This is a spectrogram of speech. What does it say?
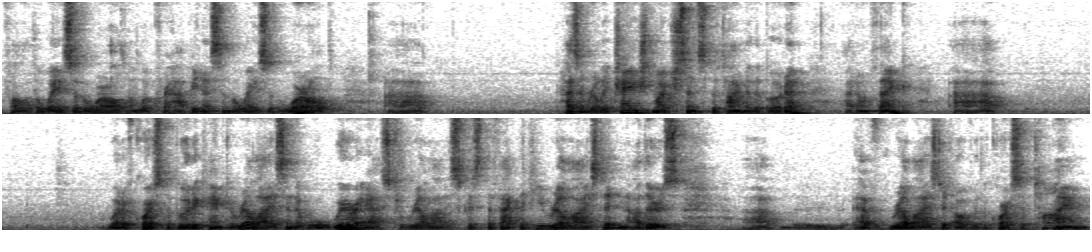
follow the ways of the world, and look for happiness in the ways of the world. Uh, hasn't really changed much since the time of the Buddha, I don't think. Uh, what, of course, the Buddha came to realize, and that we're asked to realize, because the fact that he realized it and others uh, have realized it over the course of time,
